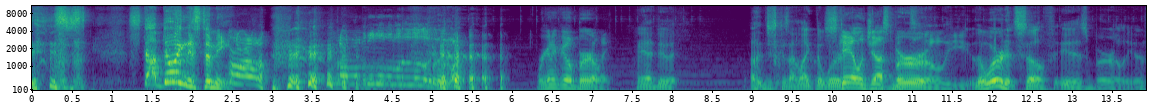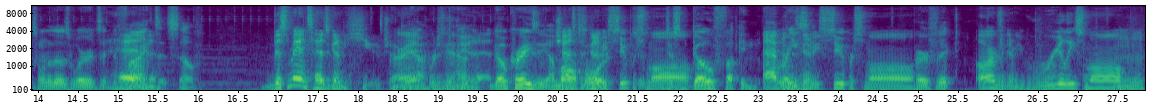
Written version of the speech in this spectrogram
Stop doing this to me. We're gonna go burly. Yeah, do it. Uh, just because I like the word. Scale adjustment. burly. The word itself is burly. It's one of those words that Head. defines itself. This man's head's gonna be huge. All right, Yeah, we're just yeah. gonna do that. Go crazy. I'm Chest all is gonna be super small. Just go fucking Abdomen's gonna be super small. perfect. Arms are gonna be really small. Mhm.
